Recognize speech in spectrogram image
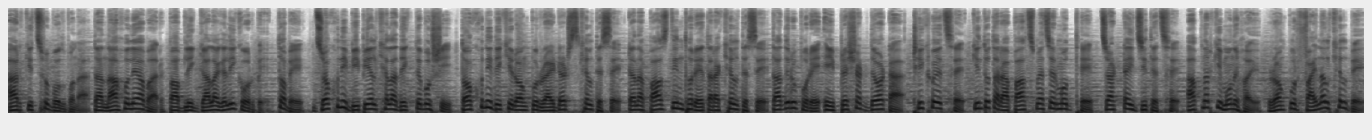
আর কিছু বলব না। তা না হলে আবার পাবলিক গালাগালি করবে। তবে যখনই বিপিএল খেলা দেখতে বসি, তখনই দেখি রংপুর রাইডার্স খেলতেছে। টানা পাঁচ দিন ধরে তারা খেলতেছে। তাদের উপরে এই প্রেশার দেওয়াটা ঠিক হয়েছে, কিন্তু তারা পাঁচ ম্যাচের মধ্যে চারটাই জিতেছে। আপনার কি মনে হয়, রংপুর ফাইনাল খেলবে?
